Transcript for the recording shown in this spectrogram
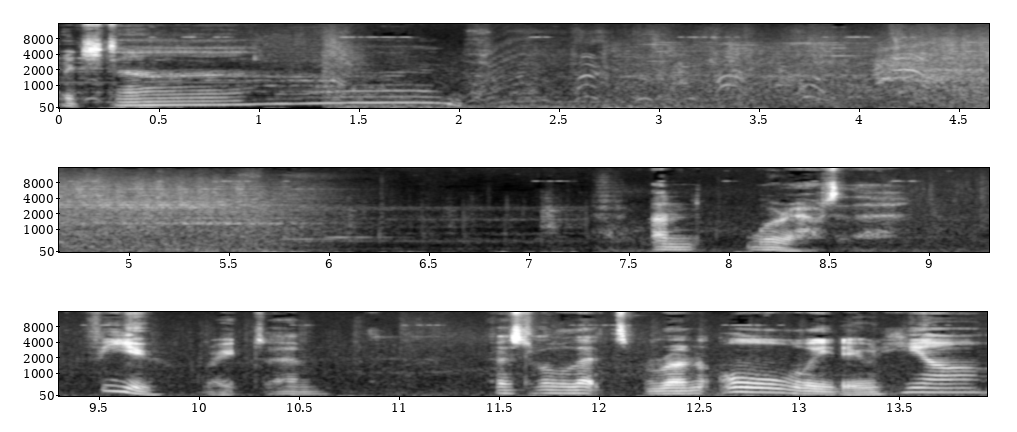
Which time? And we're out of there. For you. Right, um, first of all, let's run all the way down here.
